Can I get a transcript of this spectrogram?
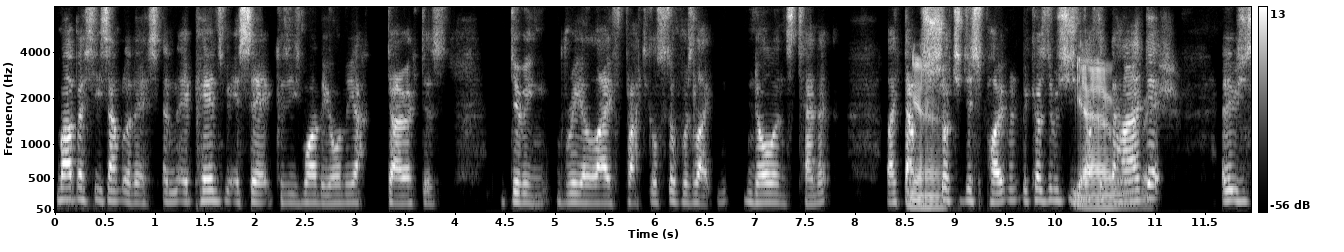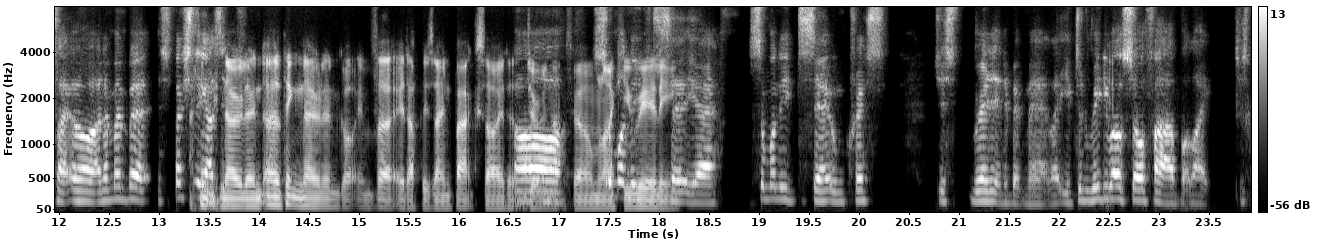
my best example of this, and it pains me to say it because he's one of the only directors doing real life practical stuff. Was like Nolan's Tenet. Like that was such a disappointment because there was just Yeah, nothing behind it, rubbish. And it was just like oh. And I remember, I especially think as it- Nolan. I think Nolan got inverted up his own backside during Oh, that film. Like he really. say- yeah, someone needed to say to him, Chris, just rein it in a bit, mate. Like you've done really well so far, but like just.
